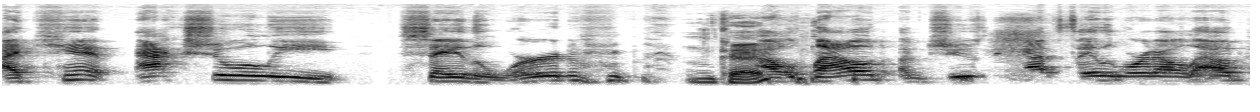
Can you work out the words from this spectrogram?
I can't actually say the word Okay. out loud. I'm choosing not to say the word out loud.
